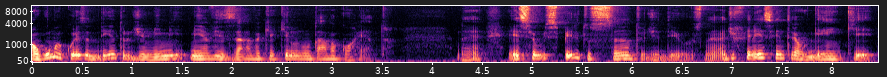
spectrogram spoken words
alguma coisa dentro de mim me, me avisava que aquilo não estava correto. Né? Esse é o Espírito Santo de Deus. Né? A diferença entre alguém que,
